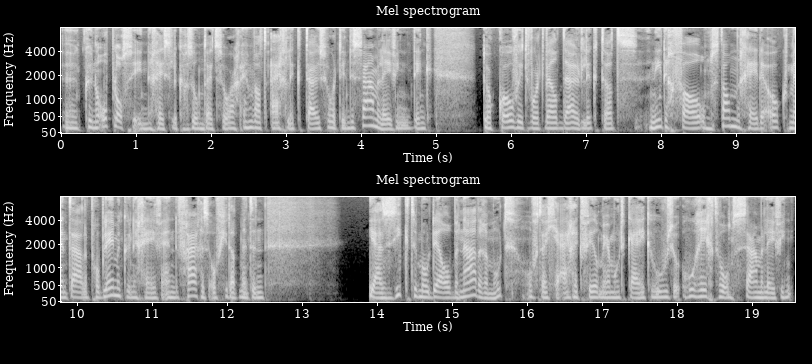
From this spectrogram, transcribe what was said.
uh, kunnen oplossen in de geestelijke gezondheidszorg en wat eigenlijk thuis hoort in de samenleving. Ik denk door COVID wordt wel duidelijk dat in ieder geval omstandigheden ook mentale problemen kunnen geven. En de vraag is of je dat met een ja, ziektemodel benaderen moet. Of dat je eigenlijk veel meer moet kijken hoe, zo, hoe richten we onze samenleving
